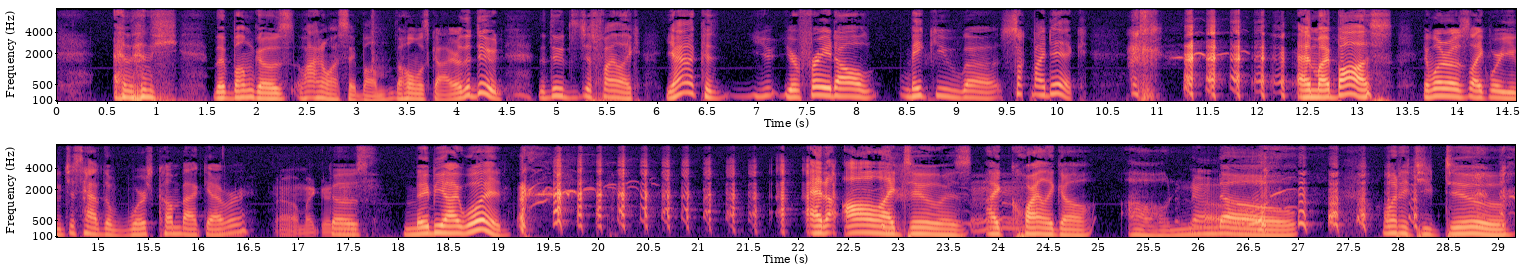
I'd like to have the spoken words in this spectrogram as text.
and then he, the bum goes, well, I don't want to say bum, the homeless guy or the dude. The dude's just finally like, yeah, because you, you're afraid I'll make you uh, suck my dick. and my boss, in one of those like where you just have the worst comeback ever, Oh my goodness. goes, maybe I would. And all I do is I quietly go, oh no. what did you do?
